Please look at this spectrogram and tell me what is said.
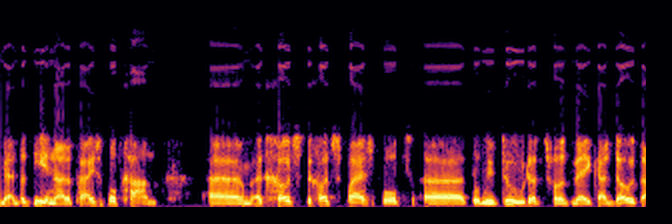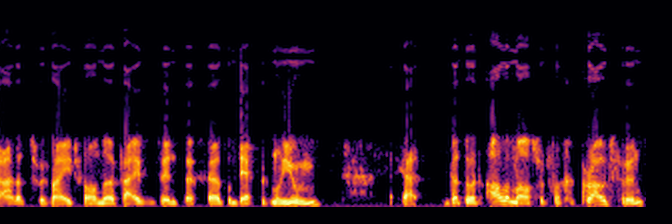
ja, dat die naar de prijzenpot gaan. Um, het grootste, de grootste prijzenpot uh, tot nu toe, dat is van het WK Dota. Dat is volgens mij iets van uh, 25 uh, tot 30 miljoen. Dat wordt allemaal soort van gecrowdfund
